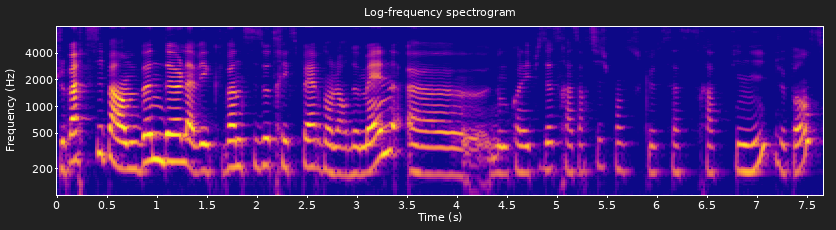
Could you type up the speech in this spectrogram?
je participe à un bundle avec 26 autres experts dans leur domaine. Euh, donc quand l'épisode sera sorti, je pense que ça sera fini, je pense.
